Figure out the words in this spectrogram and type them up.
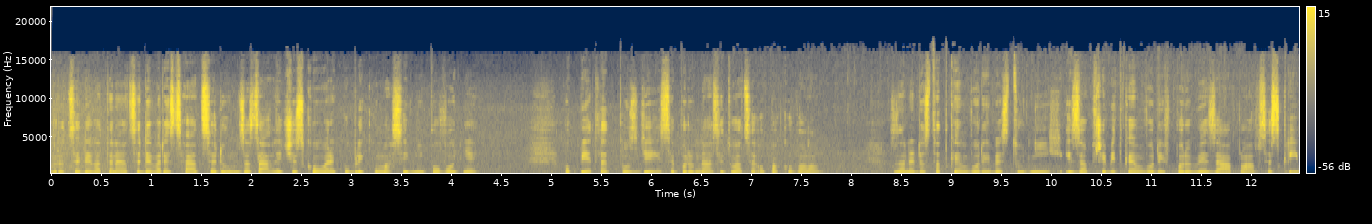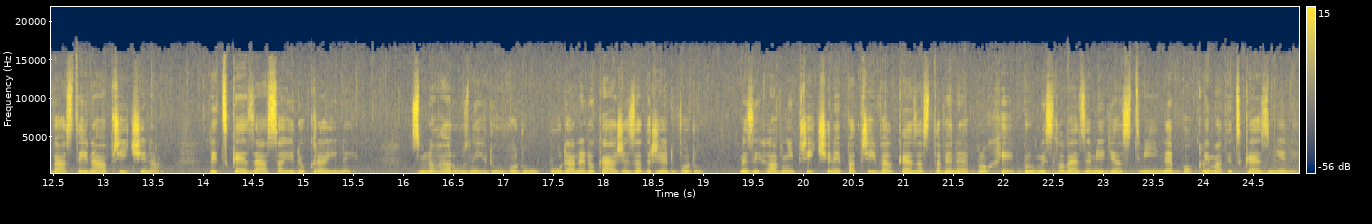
V roce 1997 zasáhly Českou republiku masivní povodně. O pět let později se podobná situace opakovala. Za nedostatkem vody ve studních i za přebytkem vody v podobě záplav se skrývá stejná příčina – lidské zásahy do krajiny. Z mnoha různých důvodů půda nedokáže zadržet vodu. Mezi hlavní příčiny patří velké zastavěné plochy, průmyslové zemědělství nebo klimatické změny.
